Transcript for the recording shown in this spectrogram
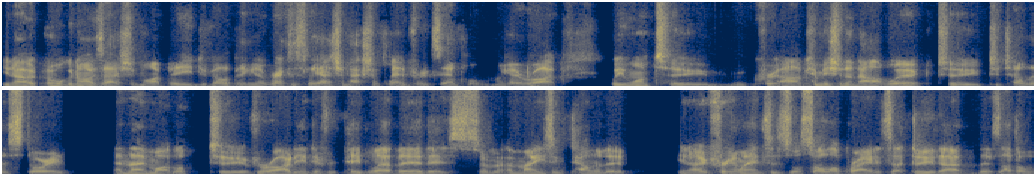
you know, an organization might be developing a reconciliation action plan, for example. We go, right, we want to uh, commission an artwork to to tell this story, and they might look to a variety of different people out there. There's some amazing, talented, you know, freelancers or sole operators that do that. There's other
